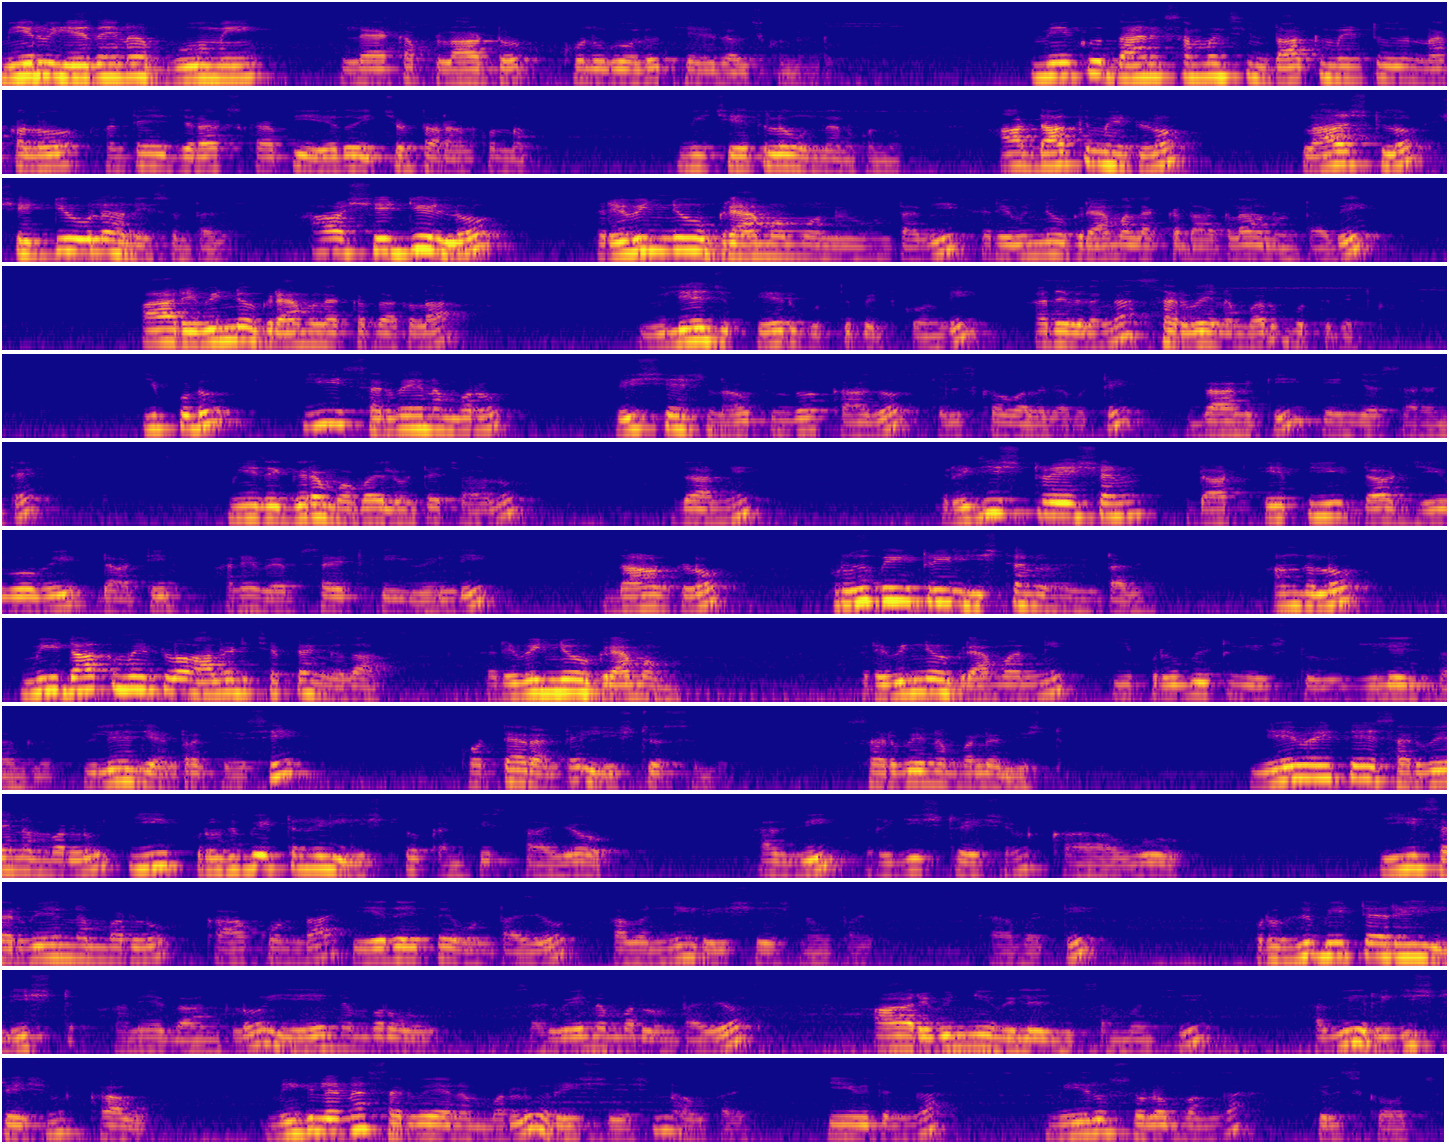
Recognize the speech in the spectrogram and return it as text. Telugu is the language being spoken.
మీరు ఏదైనా భూమి లేక ప్లాట్ కొనుగోలు చేయదలుచుకున్నారు. మీకు దానికి సంబంధించిన డాక్యుమెంట్ నకలో అంటే జిరాక్స్ కాపీ ఏదో ఇచ్చుంటారు అనుకుందాం. మీ చేతిలో ఉందనుకుందాం. ఆ డాక్యుమెంట్లో లాస్ట్లో షెడ్యూల్ అనేసి ఉంటుంది ఆ షెడ్యూల్లో రెవెన్యూ గ్రామం అని ఉంటుంది. రెవెన్యూ గ్రామ లెక్క దాఖలా అని ఉంటుంది. ఆ రెవెన్యూ గ్రామ లెక్క దాఖలా విలేజ్ పేరు గుర్తుపెట్టుకోండి. అదేవిధంగా సర్వే నెంబర్ గుర్తుపెట్టుకోండి. ఇప్పుడు ఈ సర్వే నెంబరు రిజిస్ట్రేషన్ అవుతుందో కాదో తెలుసుకోవాలి కాబట్టి దానికి ఏం చేస్తారంటే మీ దగ్గర మొబైల్ ఉంటే చాలు దాన్ని registration dot AP dot G O V dot in అనే వెబ్సైట్కి వెళ్ళి దాంట్లో ప్రొహిబిటరీ లిస్ట్ అని ఉంటుంది. అందులో మీ డాక్యుమెంట్లో ఆల్రెడీ చెప్పాం కదా రెవెన్యూ గ్రామం. రెవెన్యూ గ్రామాన్ని ఈ ప్రొహిబిటరీ లిస్టు విలేజ్ దాంట్లో విలేజ్ ఎంటర్ చేసి కొట్టారంటే లిస్ట్ వస్తుంది. సర్వే నెంబర్ల లిస్ట్. ఏవైతే సర్వే నెంబర్లు ఈ ప్రొహిబిటరీ లిస్టులో కనిపిస్తాయో అవి రిజిస్ట్రేషన్ కావు. ఈ సర్వే నెంబర్లు కాకుండా ఏదైతే ఉంటాయో అవన్నీ రిజిస్ట్రేషన్ అవుతాయి. కాబట్టి ప్రొహిబిటరీ లిస్ట్ అనే దాంట్లో ఏ నెంబరు సర్వే నెంబర్లు ఉంటాయో ఆ రెవెన్యూ విలేజ్కి సంబంధించి అవి రిజిస్ట్రేషన్ కావు. మిగిలిన సర్వే నెంబర్లు రిజిస్ట్రేషన్ అవుతాయి. ఈ విధంగా మీరు సులభంగా తెలుసుకోవచ్చు.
